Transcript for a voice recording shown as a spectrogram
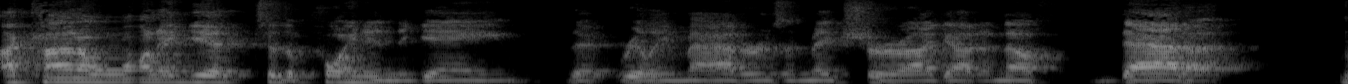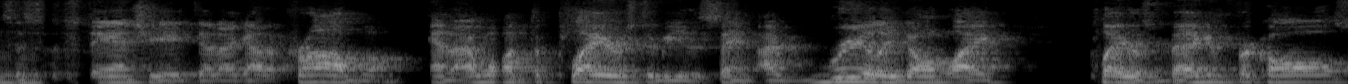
I kind of want to get to the point in the game that really matters and make sure I got enough data to mm-hmm. substantiate that I got a problem. And I want the players to be the same. I really don't like players begging for calls.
